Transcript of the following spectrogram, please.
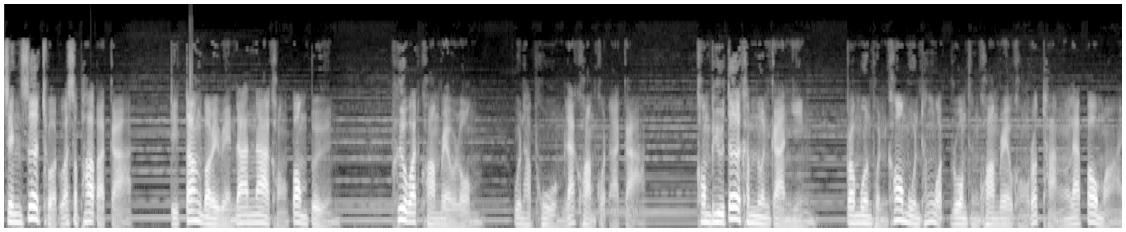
เซ็นเซอร์ตรวจวัดสภาพอากาศ ติดตั้งบริเวณด้านหน้าของป้อมปืน เพื่อวัดความเร็วลม อุณหภูมิและความกดอากาศ คอมพิวเตอร์คำนวณการยิง ประมวลผลข้อมูลทั้งหมดรวมถึงความเร็วของรถถังและเป้าหมาย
